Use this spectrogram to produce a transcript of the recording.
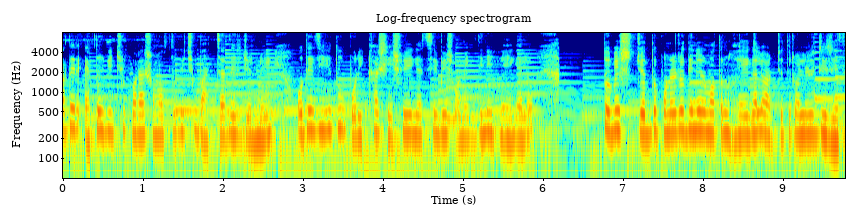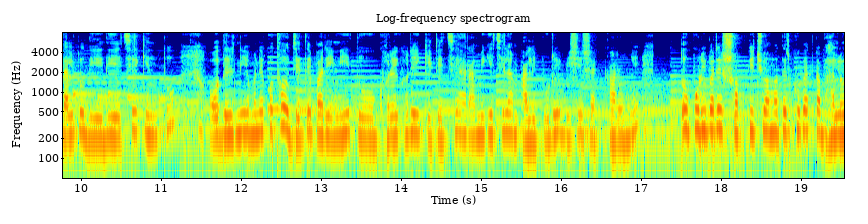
আমাদের এত কিছু করা, সমস্ত কিছু বাচ্চাদের জন্যই। ওদের যেহেতু পরীক্ষা শেষ হয়ে গেছে, বেশ অনেক দিনই হয়ে গেল। তো বেশ চোদ্দ পনেরো দিনের মতন হয়ে গেল। আর যদি অলরেডি রেজাল্টও দিয়ে দিয়েছে, কিন্তু ওদের নিয়ে মানে কোথাও যেতে পারিনি। তো ঘরে ঘরেই কেটেছে। আর আমি গেছিলাম আলিপুরে বিশেষ এক কারণে। তো পরিবারের সব কিছু আমাদের খুব একটা ভালো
